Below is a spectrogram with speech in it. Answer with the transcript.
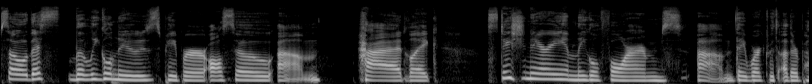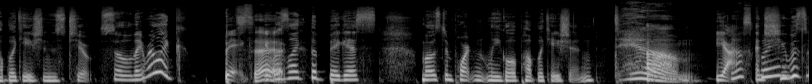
so this the legal newspaper also um, had like stationery and legal forms. Um, they worked with other publications too, so they were like big. It was like the biggest, most important legal publication. Damn. Um, yeah, Yes, and she was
